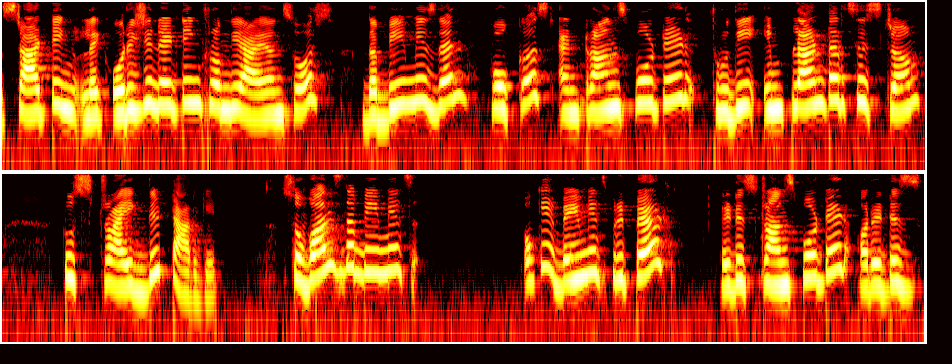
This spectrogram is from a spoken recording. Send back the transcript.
starting like originating from the ion source the beam is then focused and transported through the implanter system to strike the target. So, once the beam is okay beam is prepared it is transported or it is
